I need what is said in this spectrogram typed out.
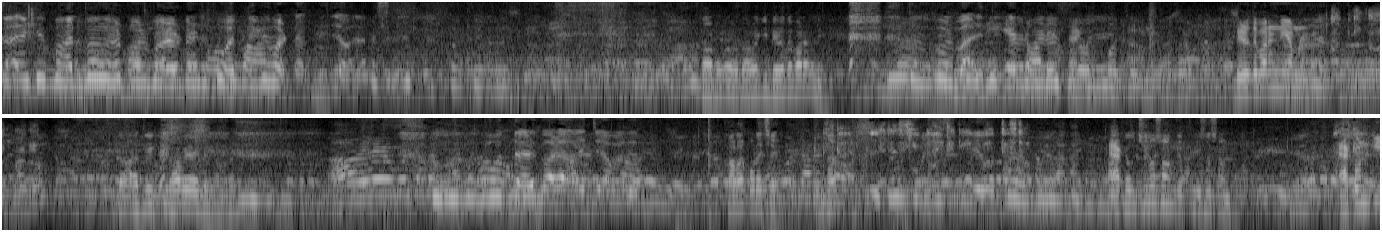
কালকে ভাত ভাঙার পর বারোটার পর থেকে হঠাৎ জল আসে। তারপর তারপর কি বেরোতে পারেননি? তারপর বাড়ি থেকে বেরোতে পারেননি আপনারা? আজকে কীভাবে এলেন উদ্ধার করা হয়েছে আমাদের। কারা করেছে? উদ্ধার? কেউ ছিল সঙ্গে পুলিশের সঙ্গে? এখন কি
